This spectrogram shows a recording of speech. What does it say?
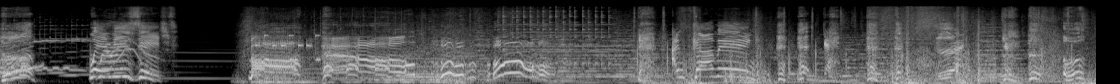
huh? Where is it? Ah, help! Oh, I'm coming! Huh?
